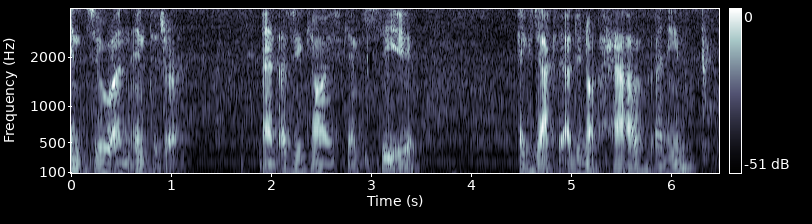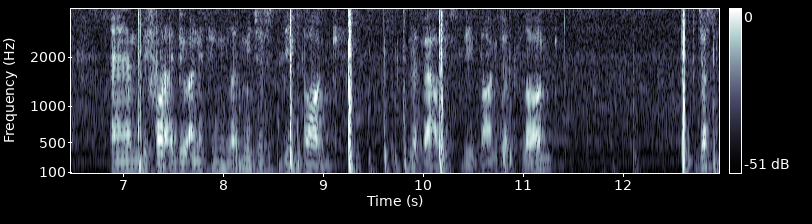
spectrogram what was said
into an integer. And as you guys can see exactly I do not have any. And before I do anything let me just debug the values. Debug.log just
